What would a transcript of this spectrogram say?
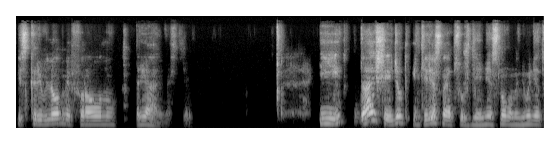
искривленной фараону реальности. И дальше идет интересное обсуждение, снова на него нет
